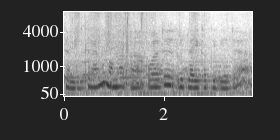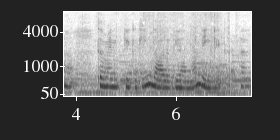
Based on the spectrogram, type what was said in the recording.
කමෙන්ට් කරන්න මම ඔයාලට රිප්ලයි එකක් විදියට කමෙන්ට් එකකින් දාලා තියන්නම් ලින්ක් එක. හරිද?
